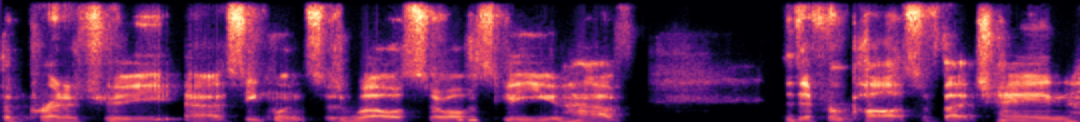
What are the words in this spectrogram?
the predatory uh, sequence as well. So mm-hmm. obviously you have the different parts of that chain.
